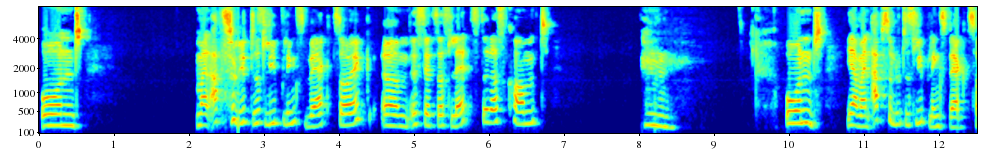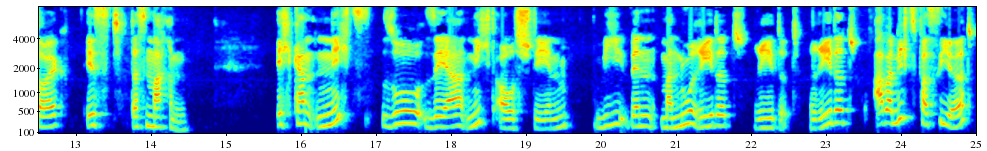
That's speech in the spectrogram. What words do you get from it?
Und mein absolutes Lieblingswerkzeug ähm, ist jetzt das letzte, das kommt. Und ja, mein absolutes Lieblingswerkzeug ist das Machen. Ich kann nichts so sehr nicht ausstehen, wie wenn man nur redet, redet, redet, aber nichts passiert.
